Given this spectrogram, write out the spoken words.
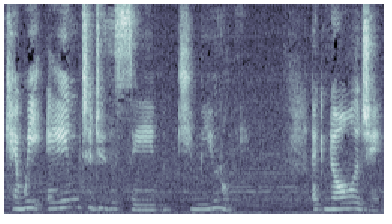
Can we aim to do the same communally, acknowledging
